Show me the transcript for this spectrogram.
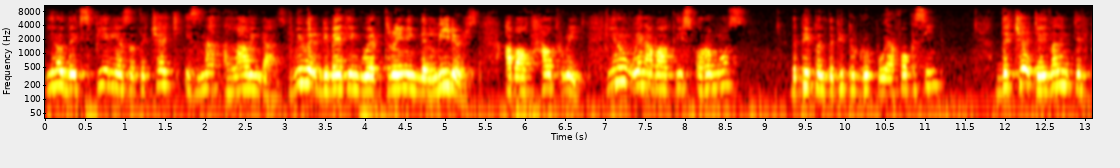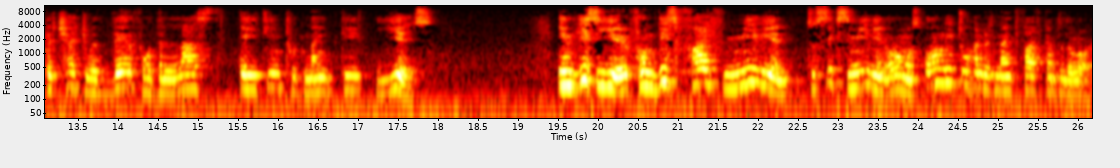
you know, the experience of the church is not allowing us. We were debating, we were training the leaders about how to read. You know, when about these Oromos, the people, the people group we are focusing, the church, the evangelical church was there for the last 18 to 90 years. In this year, from these 5 million to 6 million or almost, only 295 come to the Lord.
